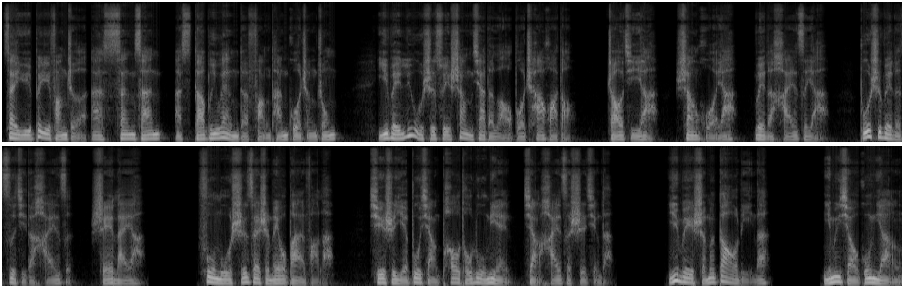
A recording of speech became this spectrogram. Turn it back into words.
在与被访者 S 三三 SWM 的访谈过程中，一位六十岁上下的老伯插话道：“着急呀。”上火呀！为了孩子呀，不是为了自己的孩子，谁来呀？父母实在是没有办法了。其实也不想抛头露面讲孩子事情的，因为什么道理呢？你们小姑娘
